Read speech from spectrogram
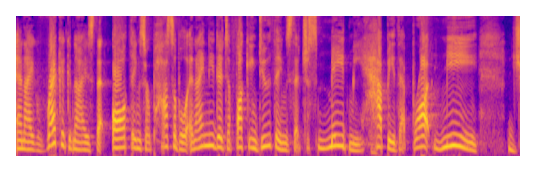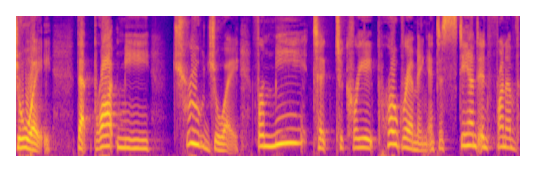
and I recognized that all things are possible and I needed to fucking do things that just made me happy, that brought me joy, that brought me true joy. For me to, to create programming and to stand in front of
